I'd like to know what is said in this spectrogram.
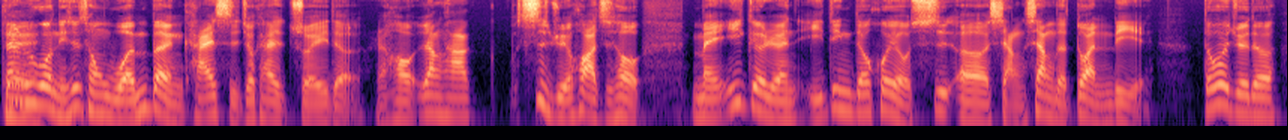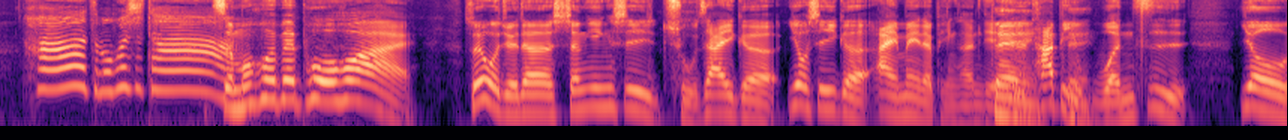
但如果你是从文本开始就开始追的，然后让它视觉化之后，每一个人一定都会有视呃想象的断裂，都会觉得哈，怎么会是他？怎么会被破坏？所以我觉得声音是处在一个又是一个暧昧的平衡点，就是它比文字又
